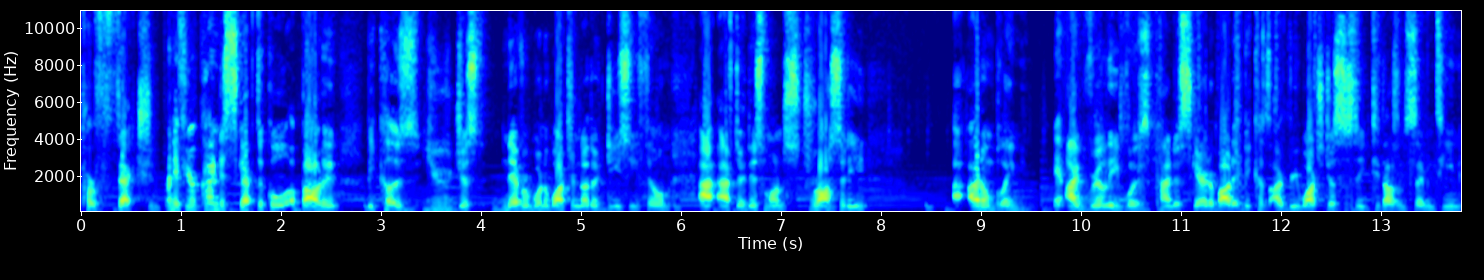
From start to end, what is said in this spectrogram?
perfection. And if you're kind of skeptical about it because you just never want to watch another DC film after this monstrosity, I, don't blame you. I really was kind of scared about it because I rewatched Justice League 2017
